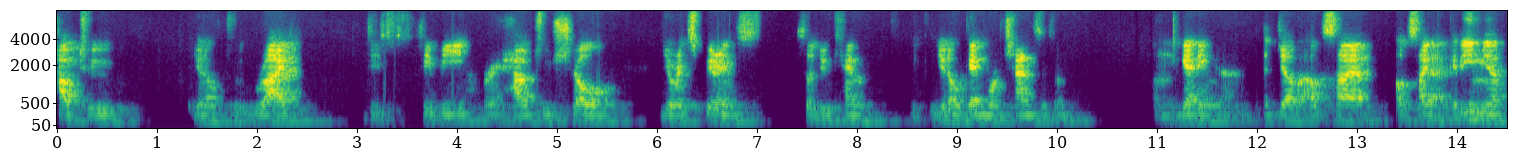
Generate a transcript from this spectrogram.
how to you know to write this CV or how to show your experience so you can you know get more chances on, on getting a, a job outside outside academia.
